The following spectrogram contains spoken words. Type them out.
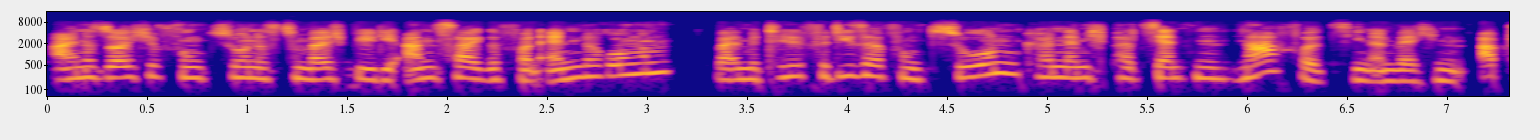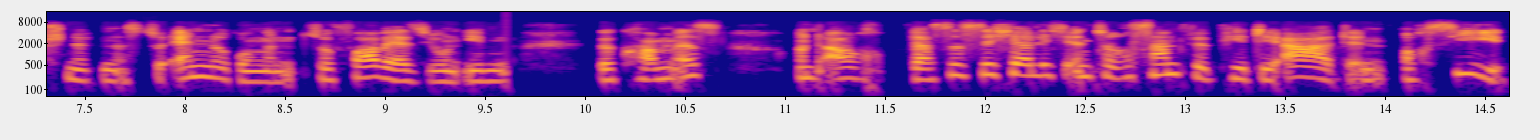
Eine solche Funktion ist zum Beispiel die Anzeige von Änderungen, weil mithilfe dieser Funktion können nämlich Patienten nachvollziehen, in welchen Abschnitten es zu Änderungen zur Vorversion eben gekommen ist. Und auch das ist sicherlich interessant für PTA, denn auch sie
